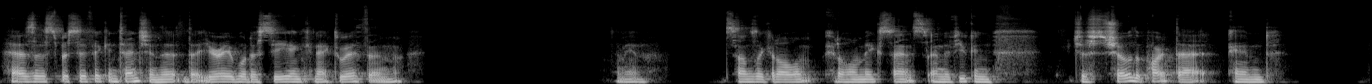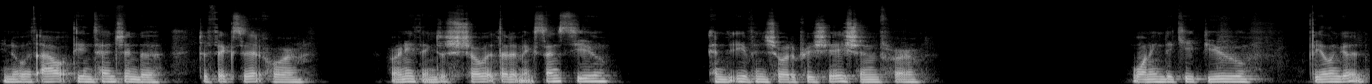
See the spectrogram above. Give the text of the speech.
has a specific intention that, that you're able to see and connect with and I mean it sounds like it all it all makes sense. And if you can just show the part that and you know without the intention to to fix it or or anything, just show it that it makes sense to you and even show it appreciation for wanting to keep you feeling good.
